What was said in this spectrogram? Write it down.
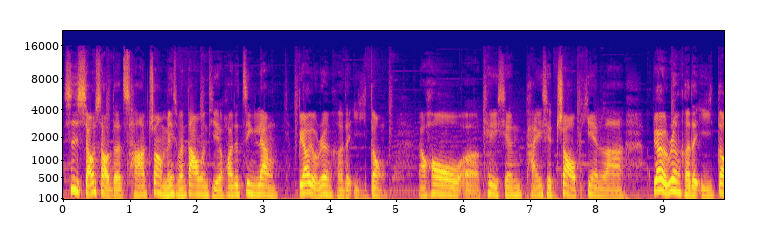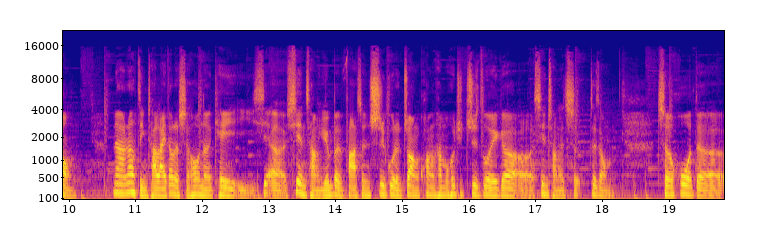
是小小的擦撞，没什么大问题的话，就尽量不要有任何的移动。然后呃，可以先拍一些照片啦，不要有任何的移动。那让警察来到的时候呢，可以以现呃现场原本发生事故的状况，他们会去制作一个呃现场的车这种车祸的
